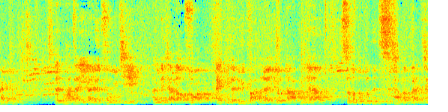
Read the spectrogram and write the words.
かれてます但是他在一百六十五集，他里面讲到说，爱你的律法的人有大平安，什么都不能使他们绊脚。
